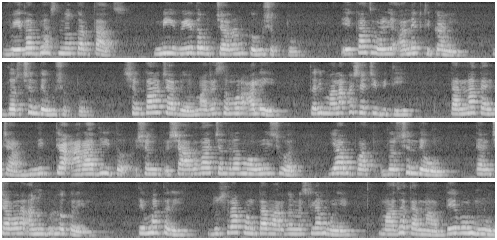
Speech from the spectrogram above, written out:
वेदाभ्यास न करताच मी वेद उच्चारण करू शकतो. एकाच वेळी अनेक ठिकाणी दर्शन देऊ शकतो. शंकराचार्य माझ्यासमोर आले तरी मला कशाची भीती? त्यांना त्यांच्या नित्य आराधित शंक शारदाचंद्र मौळीश्वर या रूपात दर्शन देऊन त्यांच्यावर अनुग्रह करेन. तेव्हा तरी दुसरा कोणता मार्ग नसल्यामुळे माझा त्यांना देव म्हणून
